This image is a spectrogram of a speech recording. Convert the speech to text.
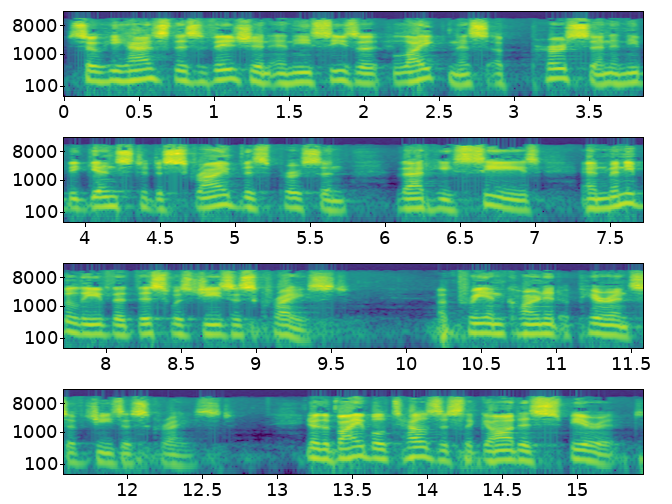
So he has this vision and he sees a likeness, a person, and he begins to describe this person that he sees. And many believe that this was Jesus Christ, a pre incarnate appearance of Jesus Christ. You know, the Bible tells us that God is spirit.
